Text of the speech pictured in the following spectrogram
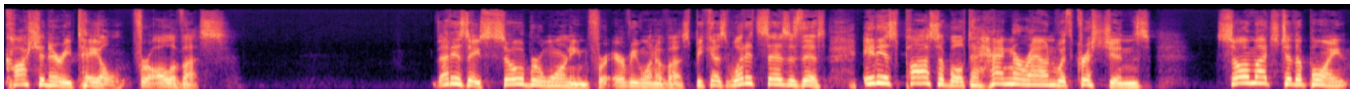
cautionary tale for all of us. That is a sober warning for every one of us because what it says is this it is possible to hang around with Christians so much to the point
